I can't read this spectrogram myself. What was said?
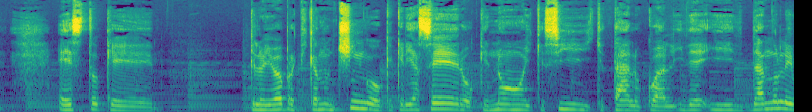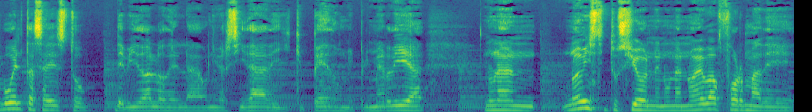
esto que que lo llevaba practicando un chingo, que quería hacer, o que no, y que sí, y que tal o cual, y, de, y dándole vueltas a esto debido a lo de la universidad y qué pedo, mi primer día en una nueva institución, en una nueva forma de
